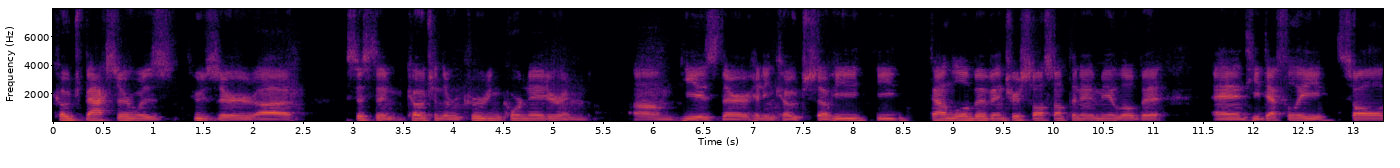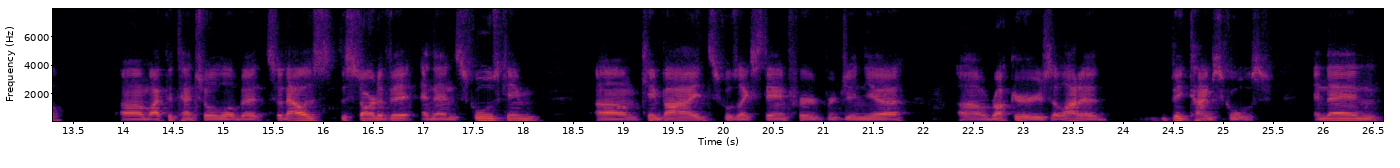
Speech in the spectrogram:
Coach Baxter was, who's their uh, assistant coach and the recruiting coordinator, and um, he is their hitting coach. So he he found a little bit of interest, saw something in me a little bit, and he definitely saw um, my potential a little bit. So that was the start of it. And then schools came um, came by, schools like Stanford, Virginia, uh, Rutgers, a lot of big time schools. And then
